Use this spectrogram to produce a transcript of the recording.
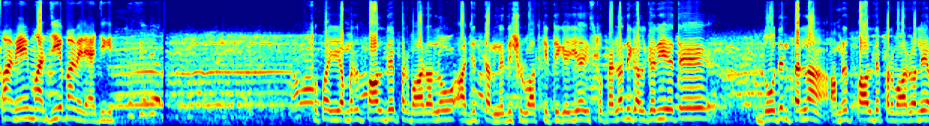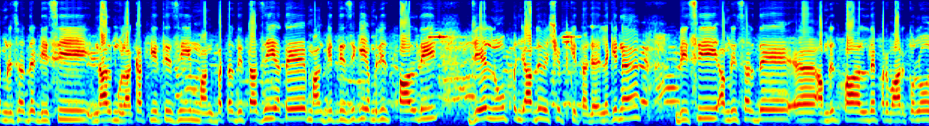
ਭਾਵੇਂ ਅਸੀਂ ਮਰ ਜੀਏ ਭਾਵੇਂ ਰਹਿ ਜੀਏ ਸੋ ਭਾਈ ਅਮਰਤਪਾਲ ਦੇ ਪਰਿਵਾਰ ਵੱਲੋਂ ਅੱਜ ਧਰਨੇ ਦੀ ਸ਼ੁਰੂਆਤ ਕੀਤੀ ਗਈ ਹੈ। ਇਸ ਤੋਂ ਪਹਿਲਾਂ ਦੀ ਗੱਲ ਕਰੀਏ ਤੇ 2 ਦਿਨ ਪਹਿਲਾਂ ਅਮਰਤਪਾਲ ਦੇ ਪਰਿਵਾਰ ਵਾਲੇ ਅੰਮ੍ਰਿਤਸਰ ਦੇ ਡੀਸੀ ਨਾਲ ਮੁਲਾਕਾਤ ਕੀਤੀ ਸੀ ਮੰਗ ਪੱਤਰ ਦਿੱਤਾ ਸੀ ਅਤੇ ਮੰਗ ਕੀਤੀ ਸੀ ਕਿ ਅੰਮ੍ਰਿਤਪਾਲ ਦੀ ਜੇਲ੍ਹ ਨੂੰ ਪੰਜਾਬ ਦੇ ਵਿੱਚ ਸ਼ਿਫਟ ਕੀਤਾ ਜਾਏ। ਲੇਕਿਨ ਡੀਸੀ ਅੰਮ੍ਰਿਤਸਰ ਦੇ ਅ, ਅੰਮ੍ਰਿਤਪਾਲ ਦੇ ਪਰਿਵਾਰ ਕੋਲੋਂ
